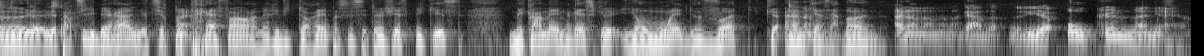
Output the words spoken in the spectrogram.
euh, le, Parti libéral ne tire pas très fort à Marie-Victorin parce que c'est un fief péquiste. Mais quand même, reste qu'ils ont moins de votes que Anne Casabonne. Ah non, non, non, non, regarde, là. Il n'y a aucune manière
